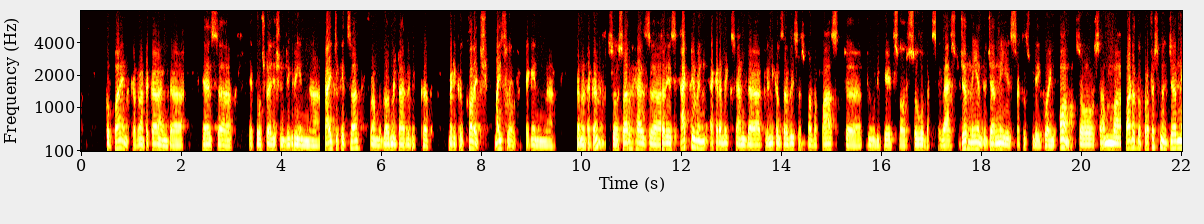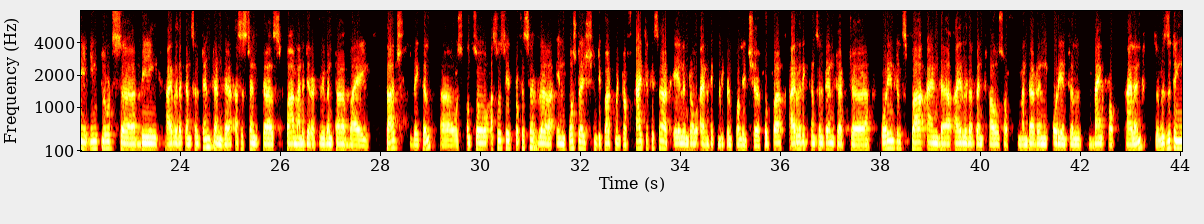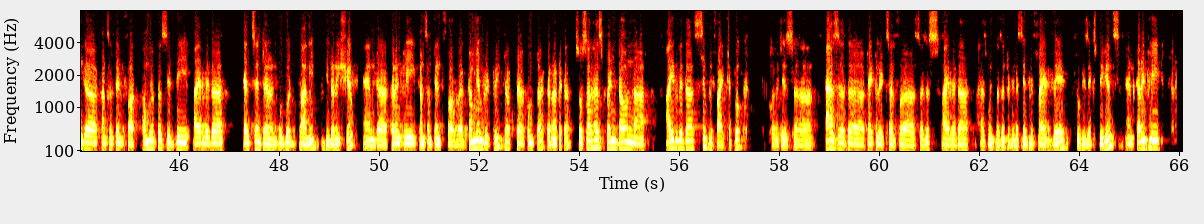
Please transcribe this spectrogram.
Koppa in Karnataka, and has uh, a post-graduation degree in uh, Kai Chikitsa from the Government Ayurvedic uh, Medical College, Mysore, again Karnataka. So, sir has uh, sir is active in academics and uh, clinical services for the past uh, two decades or so. That's a vast journey, and the journey is successfully going on. So, some uh, part of the professional journey includes uh, being Ayurveda consultant and uh, assistant spa manager at Vivanta by Taj Bekal, uh, was also associate professor uh, in post-graduation department of Kai Chikitsa at ALN Rao Ayurvedic Medical College, uh, Koppa, Ayurvedic consultant at uh, Oriental Spa and uh, Ayurveda Penthouse of Mandarin Oriental, Bangkok, Thailand. So visiting uh, consultant for Amrita Siddhi Ayurveda Health Center in Ubud, Bali, Indonesia, and uh, currently consultant for uh, Gamyam Retreat at uh, Kumta, Karnataka. So, sir has penned down uh, Ayurveda Simplified, a book so which is uh, as uh, the title itself uh, suggests ayurveda has been presented in a simplified way through his experience. And currently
